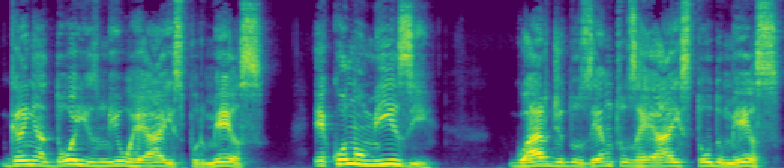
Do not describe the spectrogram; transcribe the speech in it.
ganha dois mil reais por mês, economize guarde 200 reais todo mês.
